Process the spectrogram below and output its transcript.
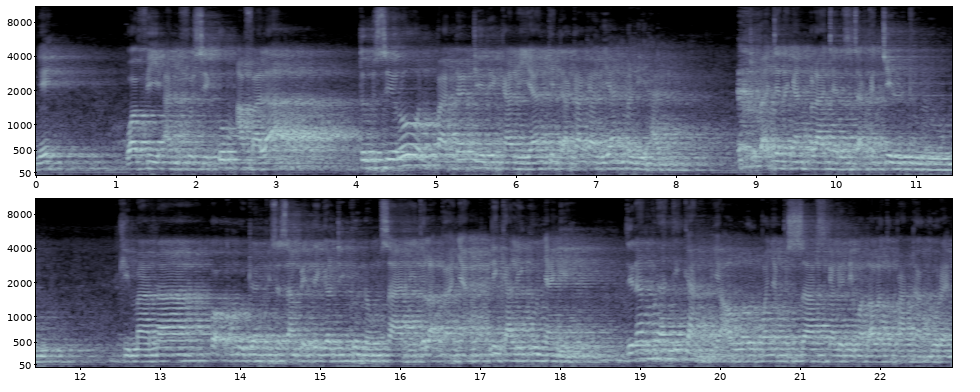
Nggih. Wa fi anfusikum afala tubsirun pada diri kalian tidakkah kalian melihat? Coba jenengan pelajari sejak kecil dulu Gimana kok kemudian bisa sampai tinggal di Gunung Sari itulah banyak lika-likunya gitu. Jangan perhatikan, ya Allah rupanya besar sekali nikmat Allah kepada rek.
